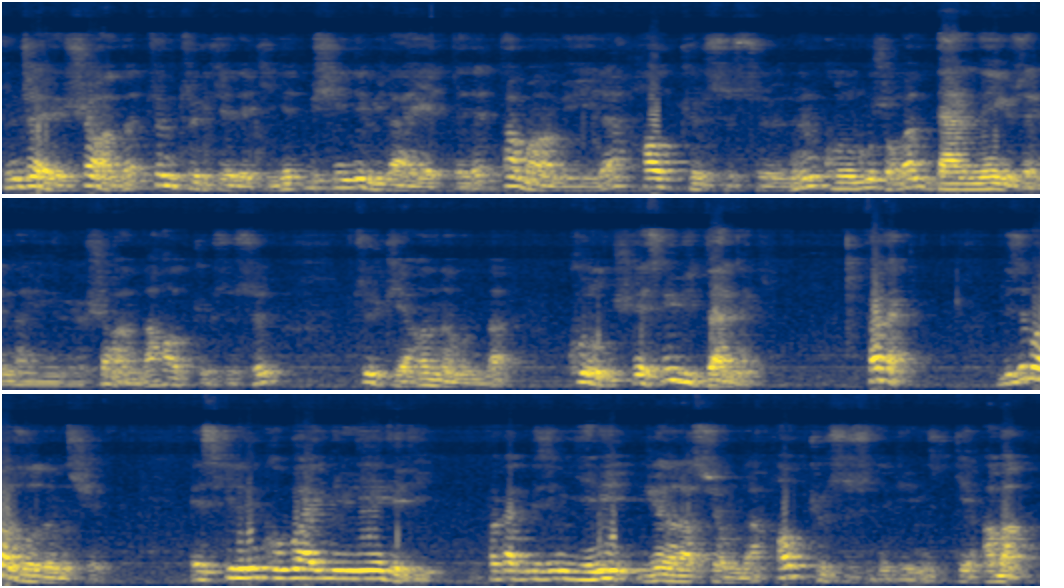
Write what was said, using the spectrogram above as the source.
Tuncay Bey şu anda tüm Türkiye'deki 77 vilayette de tamamıyla halk kürsüsünün kurulmuş olan derneği üzerinden yürüyor. Şu anda halk kürsüsü Türkiye anlamında kurulmuş resmi bir dernek. Fakat bizim arzuladığımız şey eskilerin Kuvayi Milliye dediği fakat bizim yeni jenerasyonda halk kürsüsü dediğimiz ki ama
